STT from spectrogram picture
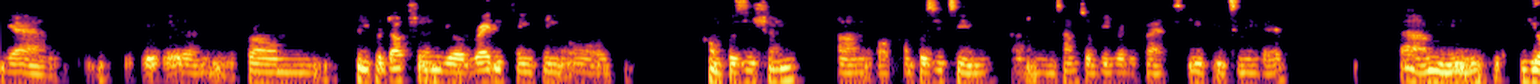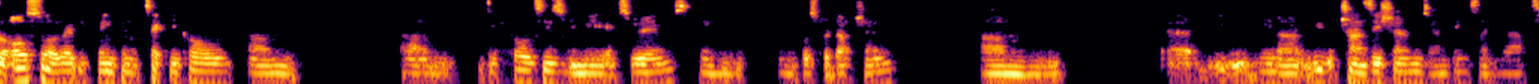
yeah, um, from pre-production, you're already thinking of composition um, or compositing um, in terms of visual effects if it's needed. Um, you're also already thinking of technical um, um, difficulties you may experience in, in post production, um, uh, you, know, transitions and things like that.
